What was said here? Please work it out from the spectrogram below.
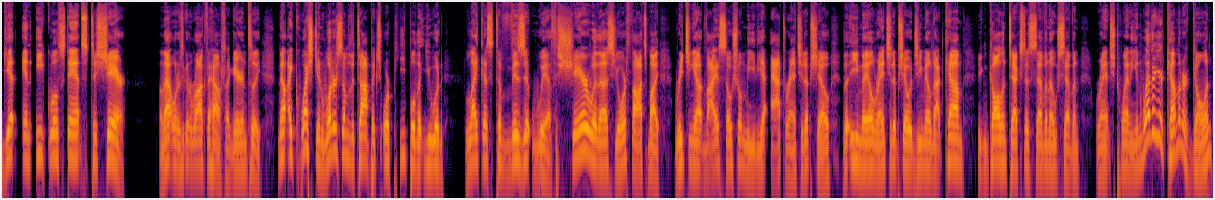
get an equal stance to share. Well, that one is going to rock the house, I guarantee. Now, a question What are some of the topics or people that you would like us to visit with? Share with us your thoughts by reaching out via social media at Ranch It Up Show, the email ranchitupshow at gmail.com. You can call and text us 707 Ranch 20. And whether you're coming or going,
